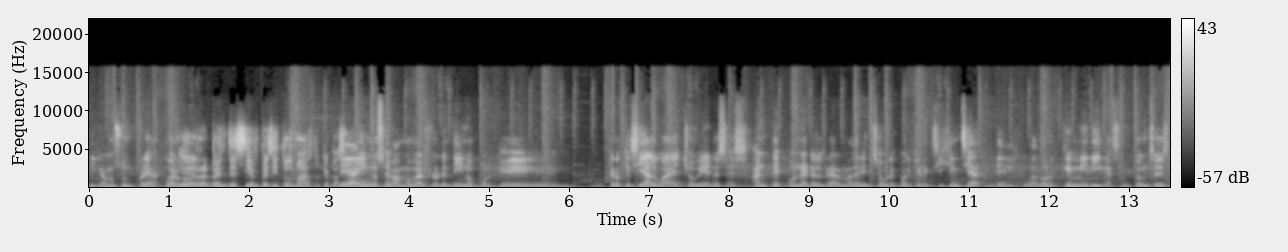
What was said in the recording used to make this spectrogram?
digamos un preacuerdo. Y de repente 100 pesitos más, pues, ¿qué pasó? De ahí ¿no? se va a mover Florentino, porque creo que si algo ha hecho bien es, anteponer el Real Madrid sobre cualquier exigencia del jugador que me digas. Entonces,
